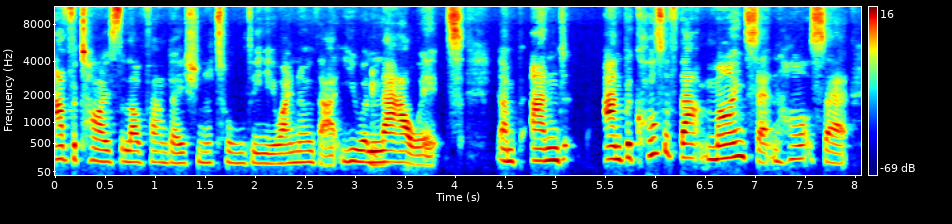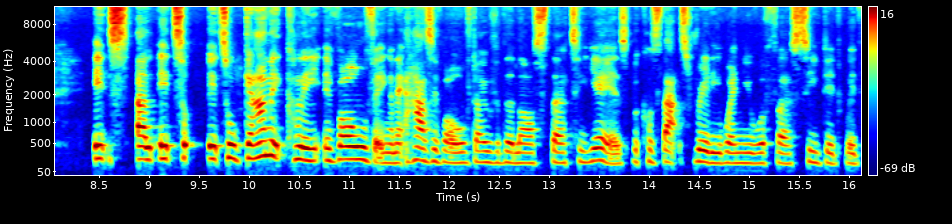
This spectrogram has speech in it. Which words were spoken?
advertise the love foundation at all do you i know that you hmm. allow it um, and and because of that mindset and heart set it's uh, it's it's organically evolving and it has evolved over the last 30 years because that's really when you were first seeded with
